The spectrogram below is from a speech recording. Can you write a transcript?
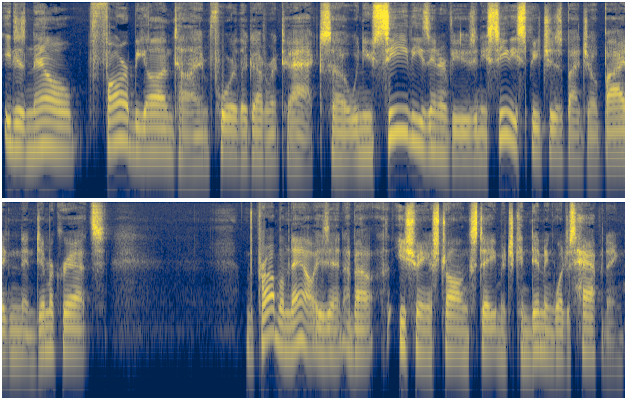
it is now far beyond time for the government to act. So when you see these interviews and you see these speeches by Joe Biden and Democrats, the problem now isn't about issuing a strong statement condemning what is happening.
